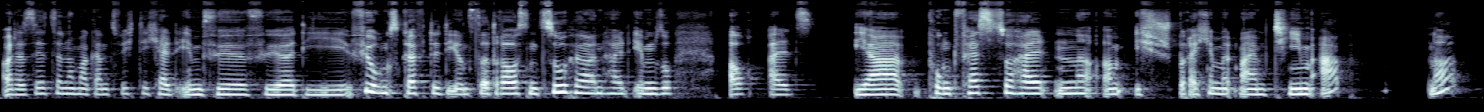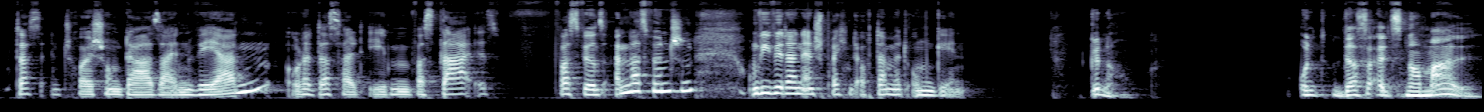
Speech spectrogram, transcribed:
Aber das ist jetzt ja nochmal ganz wichtig, halt eben für, für die Führungskräfte, die uns da draußen zuhören, halt eben so auch als ja, Punkt festzuhalten, ähm, ich spreche mit meinem Team ab, ne, dass Enttäuschungen da sein werden oder dass halt eben was da ist, was wir uns anders wünschen und wie wir dann entsprechend auch damit umgehen. Genau. Und das als normal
